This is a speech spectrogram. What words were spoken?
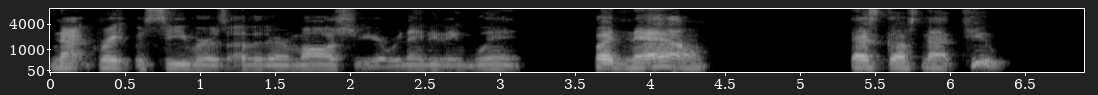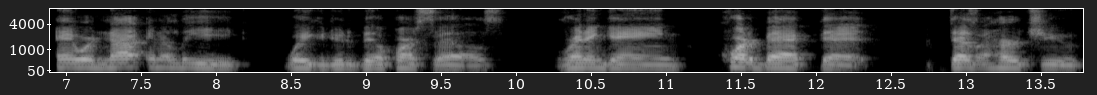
not great receivers other than Moss or when they didn't win. But now that stuff's not cute. And we're not in a league where you can do the Bill Parcells running game, quarterback that doesn't hurt you,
